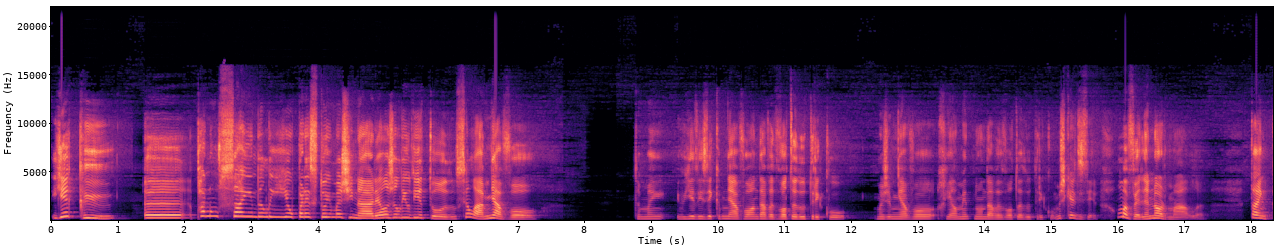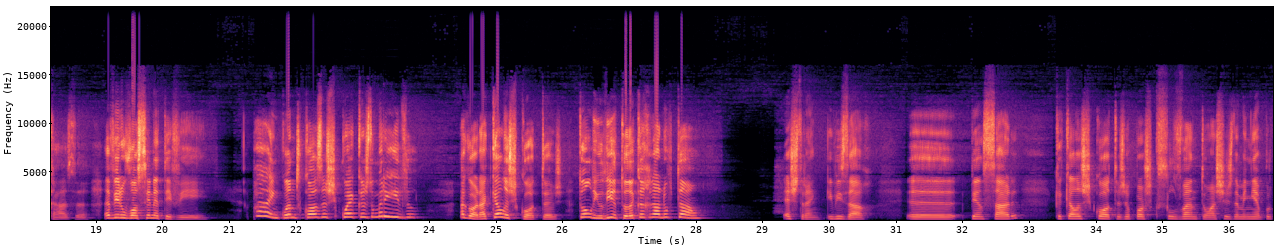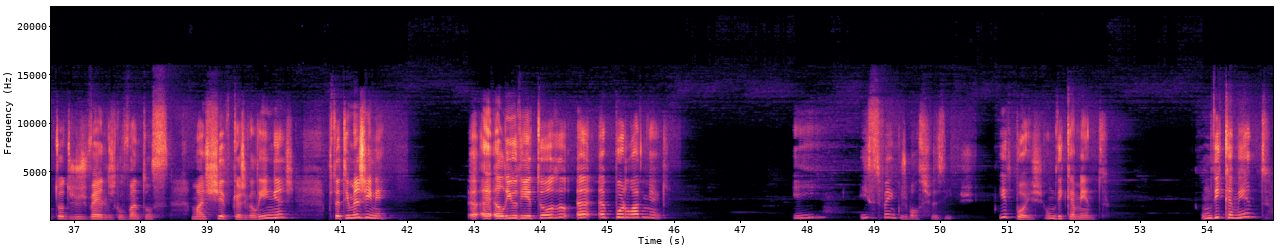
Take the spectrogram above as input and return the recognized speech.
E é que uh, pá, não saem dali. Eu parece que estou a imaginar elas ali o dia todo. Sei lá, a minha avó. Também eu ia dizer que a minha avó andava de volta do tricô. Mas a minha avó realmente não andava de volta do tricô. Mas quer dizer, uma velha normal está em casa a ver o você na TV. Pá, enquanto cose as cuecas do marido. Agora, aquelas cotas estão ali o dia todo a carregar no botão. É estranho e bizarro uh, pensar que aquelas cotas, após que se levantam às seis da manhã, porque todos os velhos levantam-se mais cedo que as galinhas. Portanto, imaginem, ali o dia todo a, a pôr lá dinheiro. E isso vem com os bolsos vazios. E depois, um medicamento um medicamento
